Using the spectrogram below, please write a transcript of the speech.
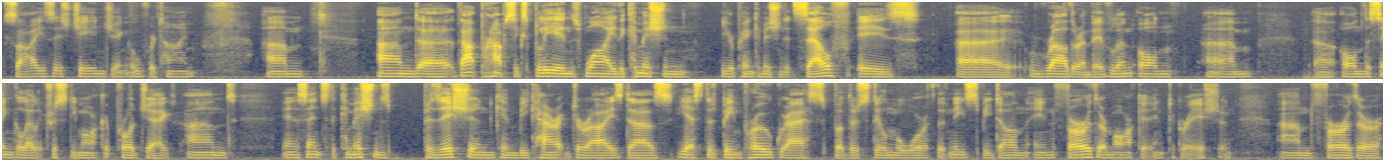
size is changing over time. Um, and uh, that perhaps explains why the Commission, the European Commission itself, is uh, rather ambivalent on um, uh, on the single electricity market project. And in a sense, the Commission's position can be characterized as yes, there's been progress, but there's still more that needs to be done in further market integration and further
